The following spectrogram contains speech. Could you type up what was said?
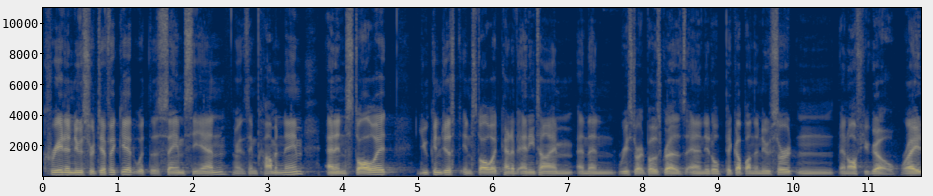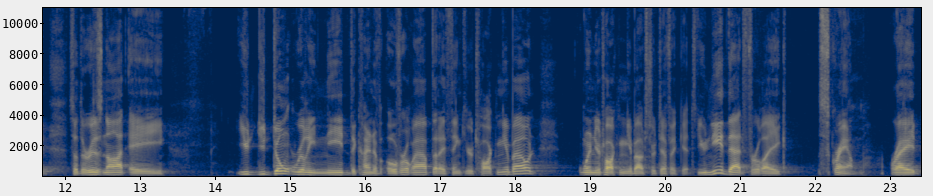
create a new certificate with the same CN, right, same common name, and install it, you can just install it kind of anytime and then restart Postgres and it'll pick up on the new cert and, and off you go, right? So there is not a, you, you don't really need the kind of overlap that I think you're talking about when you're talking about certificates. You need that for like Scram, right?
